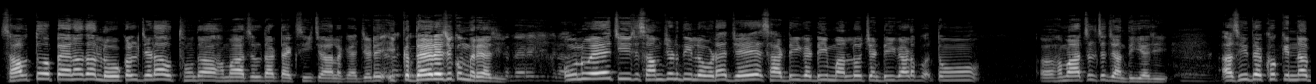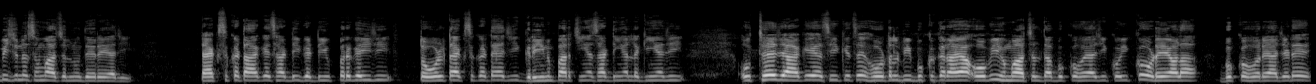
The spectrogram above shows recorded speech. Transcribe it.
ਸਭ ਤੋਂ ਪਹਿਲਾਂ ਤਾਂ ਲੋਕਲ ਜਿਹੜਾ ਉੱਥੋਂ ਦਾ ਹਿਮਾਚਲ ਦਾ ਟੈਕਸੀ ਚਾਲਕ ਹੈ, ਜਿਹੜੇ ਇੱਕ ਦਾਇਰੇ 'ਚ ਘੁੰਮ ਰਿਹਾ ਜੀ, ਉਹਨੂੰ ਇਹ ਚੀਜ਼ ਸਮਝਣ ਦੀ ਲੋੜ ਹੈ, ਜੇ ਸਾਡੀ ਗੱਡੀ ਮੰਨ ਲਓ ਚੰਡੀਗੜ੍ਹ ਤੋਂ ਹਿਮਾਚਲ 'ਚ ਜਾਂਦੀ ਹੈ ਜੀ ਅਸੀਂ ਦੇਖੋ ਕਿੰਨਾ ਬਿਜ਼ਨਸ ਹਿਮਾਚਲ ਨੂੰ ਦੇ ਰਹੇ ਆ ਜੀ। ਟੈਕਸ ਕਟਾ ਕੇ ਸਾਡੀ ਗੱਡੀ ਉੱਪਰ ਗਈ ਜੀ। ਟੋਲ ਟੈਕਸ ਕਟਿਆ ਜੀ। ਗ੍ਰੀਨ ਪਰਚੀਆਂ ਸਾਡੀਆਂ ਲੱਗੀਆਂ ਜੀ। ਉੱਥੇ ਜਾ ਕੇ ਅਸੀਂ ਕਿਸੇ ਹੋਟਲ ਵੀ ਬੁੱਕ ਕਰਾਇਆ, ਉਹ ਵੀ ਹਿਮਾਚਲ ਦਾ ਬੁੱਕ ਹੋਇਆ ਜੀ। ਕੋਈ ਘੋੜੇ ਵਾਲਾ ਬੁੱਕ ਹੋ ਰਿਹਾ, ਜਿਹੜੇ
